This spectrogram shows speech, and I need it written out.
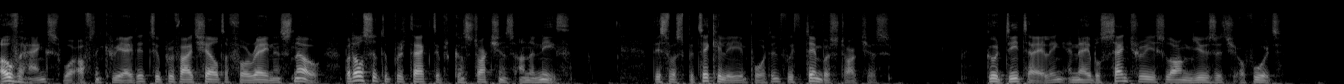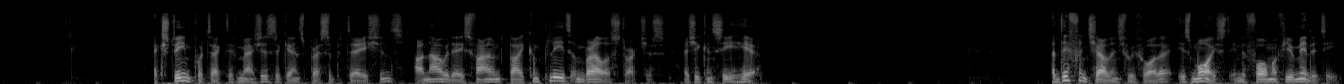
Overhangs were often created to provide shelter for rain and snow, but also to protect the constructions underneath. This was particularly important with timber structures. Good detailing enables centuries-long usage of wood. Extreme protective measures against precipitations are nowadays found by complete umbrella structures, as you can see here. A different challenge with water is moist in the form of humidity.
